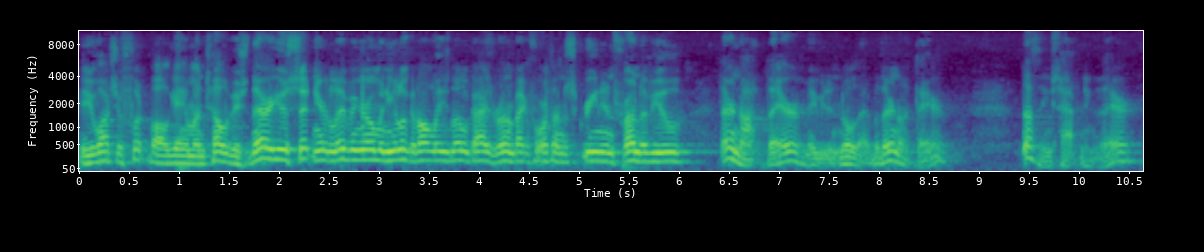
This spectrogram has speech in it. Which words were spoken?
you watch a football game on television. There you sit in your living room and you look at all these little guys running back and forth on the screen in front of you. They're not there. Maybe you didn't know that, but they're not there. Nothing's happening there.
